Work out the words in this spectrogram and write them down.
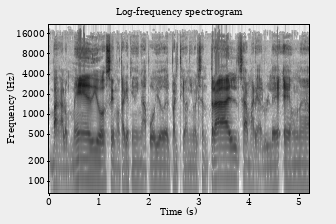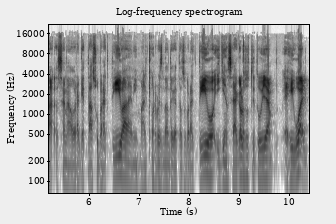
van a los medios, se nota que tienen apoyo del partido a nivel central. O sea, María Lourdes es una senadora que está súper activa, Denis Mal que es un representante que está súper activo, y quien sea que lo sustituya es igual.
